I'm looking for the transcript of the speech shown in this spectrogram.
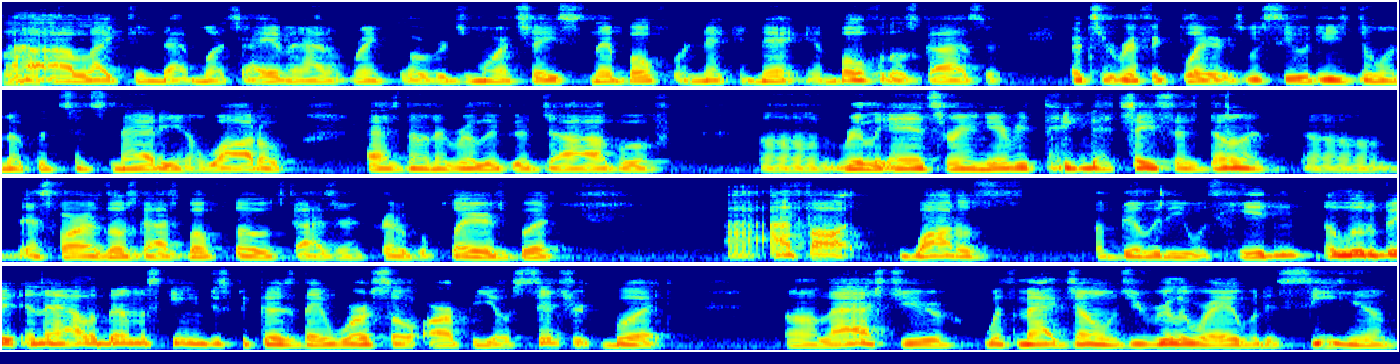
I, I, liked him that much. I even had him ranked over Ja'Marr Chase, and they both were neck and neck. And both of those guys are, are terrific players. We see what he's doing up in Cincinnati, and Waddle has done a really good job of um, really answering everything that Chase has done. Um, as far as those guys, both of those guys are incredible players. But I, I thought Waddle's ability was hidden a little bit in that Alabama scheme just because they were so RPO centric. But uh, last year with Mac Jones, you really were able to see him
